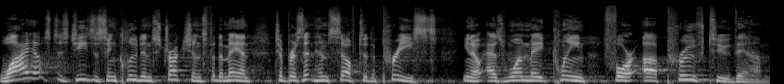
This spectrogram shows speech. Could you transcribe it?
Why else does Jesus include instructions for the man to present himself to the priests, you know, as one made clean for a proof to them?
